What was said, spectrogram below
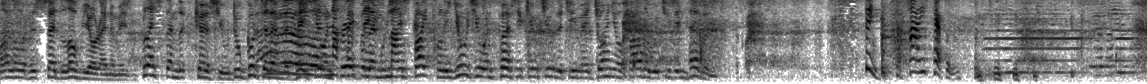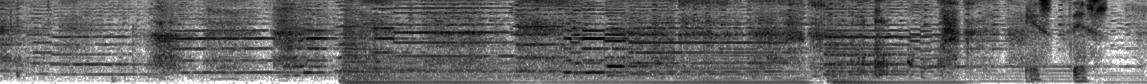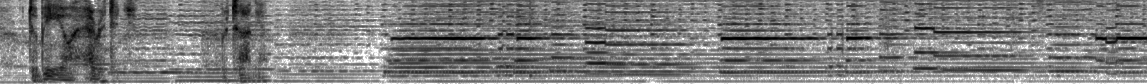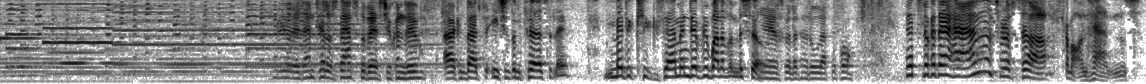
My lord has said, Love your enemies, bless them that curse you, do good to them that hate Oh, you, and pray for them which monk. despitefully use you and persecute you, that ye may join your Father which is in heaven. Stinks to high heaven. Is this to be your heritage, Britannia? Really, don't tell us that's the best you can do. I can vouch for each of them personally. Medically examined every one of them myself. Yes, well, I've heard all that before. Let's look at their hands for a start. Come on, hands.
